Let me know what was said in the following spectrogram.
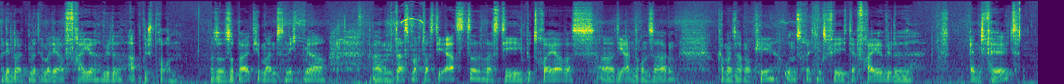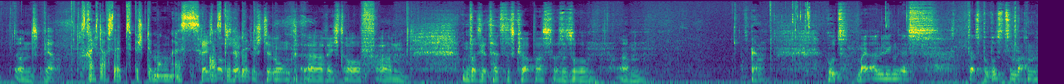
Bei den Leuten wird immer der freie Wille abgesprochen. Also sobald jemand nicht mehr ähm, das macht, was die Ärzte, was die Betreuer, was äh, die anderen sagen, kann man sagen, okay, unzurechnungsfähig, der freie Wille entfällt und ja. Das Recht auf Selbstbestimmung ist Recht ausgehebelt. auf Selbstbestimmung, äh, Recht auf ähm, Unversiertheit des Körpers, also so. Ähm, ja. Gut, mein Anliegen ist, das bewusst zu machen.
